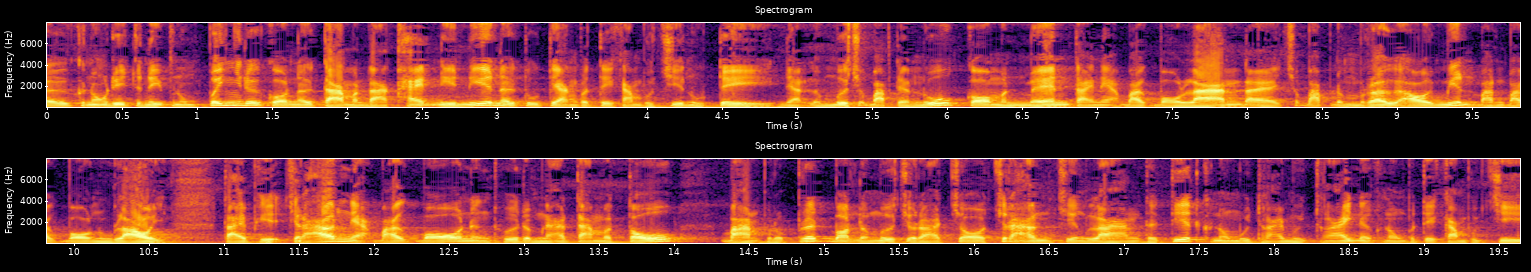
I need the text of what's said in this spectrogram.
នៅក្នុងរាជធានីភ្នំពេញឬក៏នៅតាមបណ្ដាខេត្តនានានៅទូទាំងប្រទេសកម្ពុជានោះទេអ្នកល្មើសច្បាប់ទាំងនោះក៏មិនមែនតែអ្នកបើកបរឡានដែលច្បាប់តម្រូវឲ្យមានបានបើកបរនោះឡើយតែភាគច្រើនអ្នកបើកបរនឹងធ្វើដំណើរតាមម៉ូតូបានប្រព្រឹត្តបទល្មើសចរាចរណ៍ច្រើនជាងឡានទៅទៀតក្នុងមួយថ្ងៃមួយថ្ងៃនៅក្នុងប្រទេសកម្ពុជា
